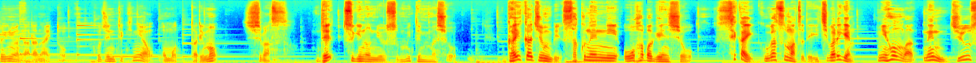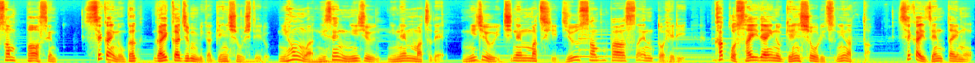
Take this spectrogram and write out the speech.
れにはならないと個人的には思ったりもします。で次のニュース見てみましょう。外貨準備昨年に大幅減少。世界9月末で1割減。日本は年13%世界の外貨準備が減少している。日本は2022年末で21年末比13%減り過去最大の減少率になった。世界全体も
